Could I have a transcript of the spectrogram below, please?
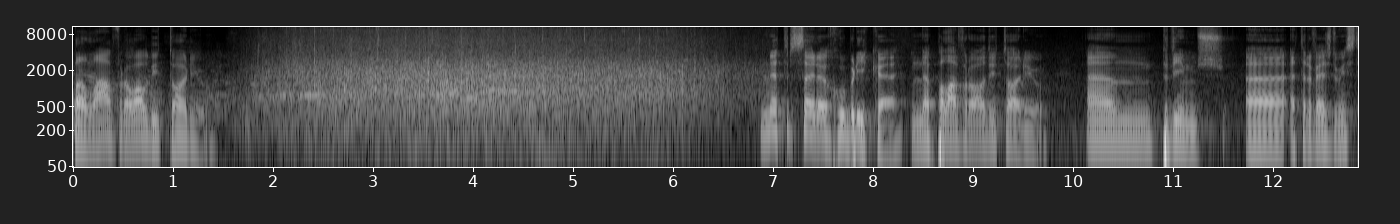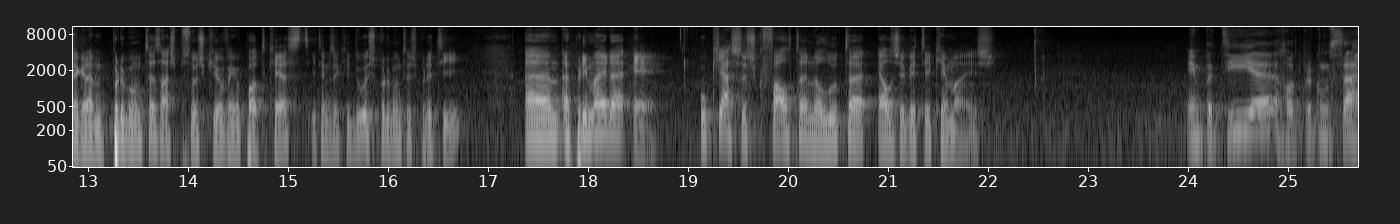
Palavra ao auditório. Na terceira rubrica, na palavra auditório, hum, pedimos ah, através do Instagram perguntas às pessoas que ouvem o podcast e temos aqui duas perguntas para ti. Hum, a primeira é: o que achas que falta na luta LGBTQ? Empatia, logo para começar,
